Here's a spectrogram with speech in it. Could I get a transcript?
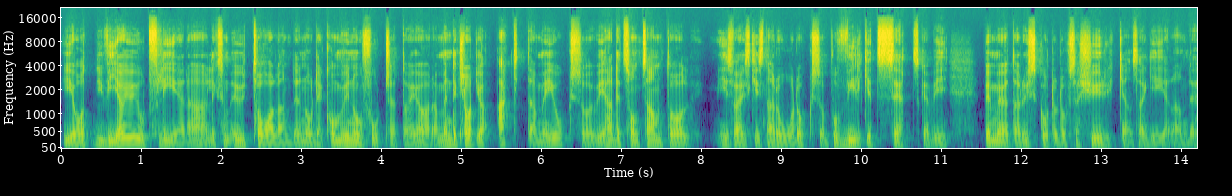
Ja, vi har ju gjort flera liksom, uttalanden och det kommer vi nog fortsätta att göra. Men det är klart, jag aktar mig också. Vi hade ett sånt samtal i Sveriges kristna råd också. På vilket sätt ska vi bemöta rysk-ortodoxa kyrkans agerande?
